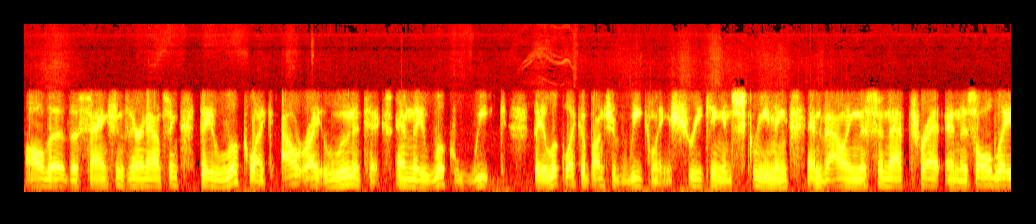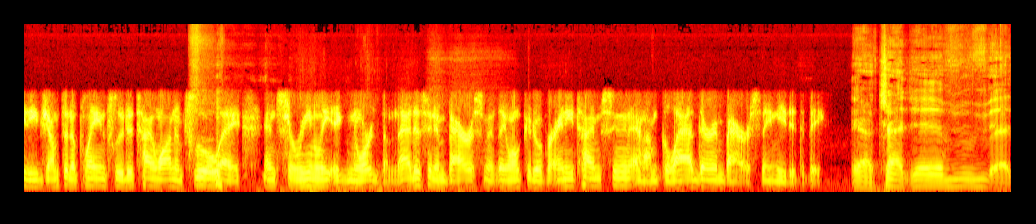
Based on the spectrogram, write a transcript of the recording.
all the the sanctions they're announcing, they look like outright lunatics, and they look weak. They look like a bunch of weaklings shrieking and screaming and vowing this and that threat. And this old lady jumped in a plane, flew to Taiwan and flew away and serenely ignored them. That is an embarrassment they won't get over anytime soon, and I'm glad they're embarrassed. They needed to be. Yeah, uh,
